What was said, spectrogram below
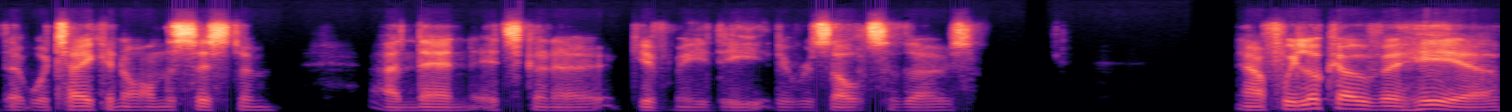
that were taken on the system, and then it's going to give me the, the results of those. Now, if we look over here,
